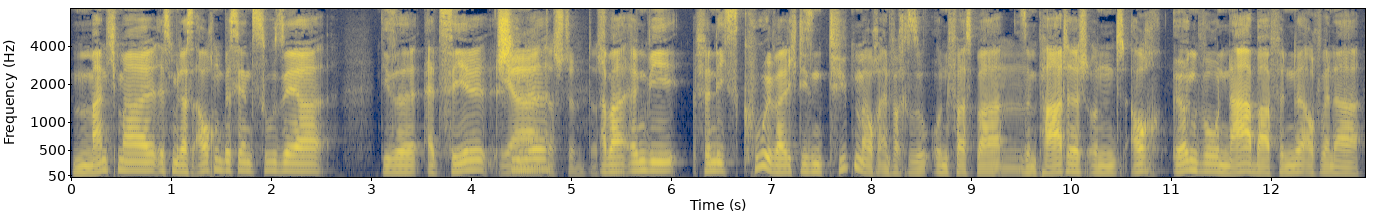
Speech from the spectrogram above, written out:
Manchmal ist mir das auch ein bisschen zu sehr diese Erzählschiene. Ja, das stimmt, das aber irgendwie finde ich es cool, weil ich diesen Typen auch einfach so unfassbar Mhm. sympathisch und auch irgendwo nahbar finde, auch wenn er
